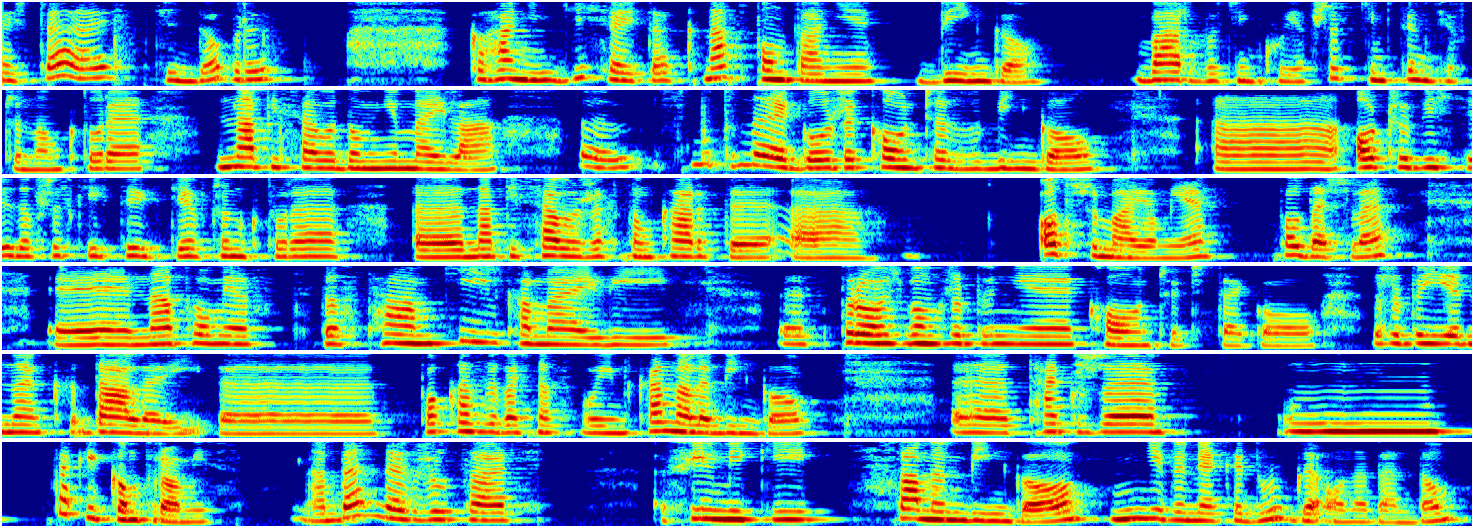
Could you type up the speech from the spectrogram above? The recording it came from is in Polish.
Cześć, cześć, dzień dobry. Kochani, dzisiaj tak na spontanie bingo. Bardzo dziękuję wszystkim tym dziewczynom, które napisały do mnie maila e, smutnego, że kończę z bingo. E, oczywiście do wszystkich tych dziewczyn, które e, napisały, że chcą karty, otrzymają je, podeślę. Natomiast dostałam kilka maili z prośbą, żeby nie kończyć tego, żeby jednak dalej e, pokazywać na swoim kanale Bingo. E, Także mm, taki kompromis. Będę wrzucać filmiki z samym bingo. Nie wiem, jakie długie one będą,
